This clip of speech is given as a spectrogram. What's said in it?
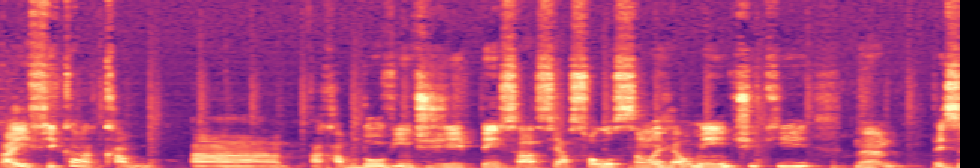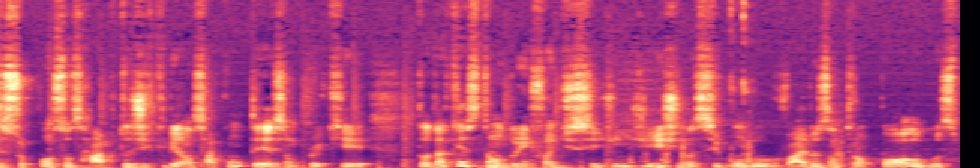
Aí fica a cabo, a, a cabo do ouvinte de pensar se a solução é realmente que né, esses supostos raptos de criança aconteçam, porque toda a questão do infanticídio indígena, segundo vários antropólogos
